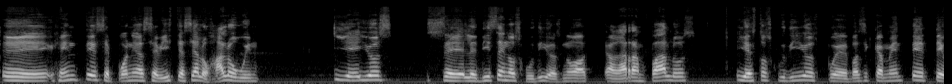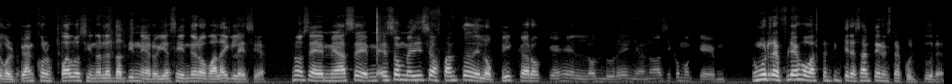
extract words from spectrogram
eh, gente se pone, se viste hacia los Halloween y ellos se les dicen los judíos, ¿no? Agarran palos y estos judíos, pues básicamente te golpean con los palos y no les das dinero y ese dinero va a la iglesia. No sé, me hace, eso me dice bastante de lo pícaro que es el hondureño, ¿no? Así como que es un reflejo bastante interesante de nuestra cultura.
